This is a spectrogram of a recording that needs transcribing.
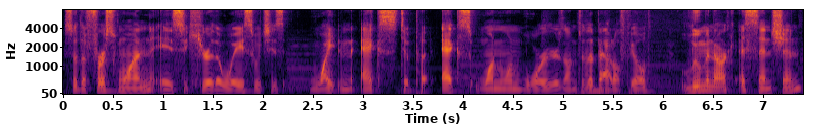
So the first one is Secure the Waste, which is white and X to put X 1-1 warriors onto the battlefield. Luminarch Ascension,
